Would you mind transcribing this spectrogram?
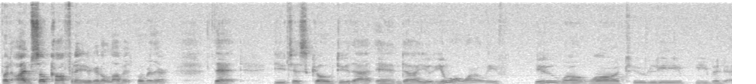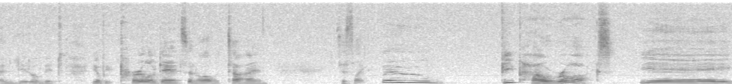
But I'm so confident you're going to love it over there that you just go do that and uh, you, you won't want to leave. You won't want to leave even a little bit. You'll be perlo dancing all the time. Just like, woo, Beep How rocks. Yay.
